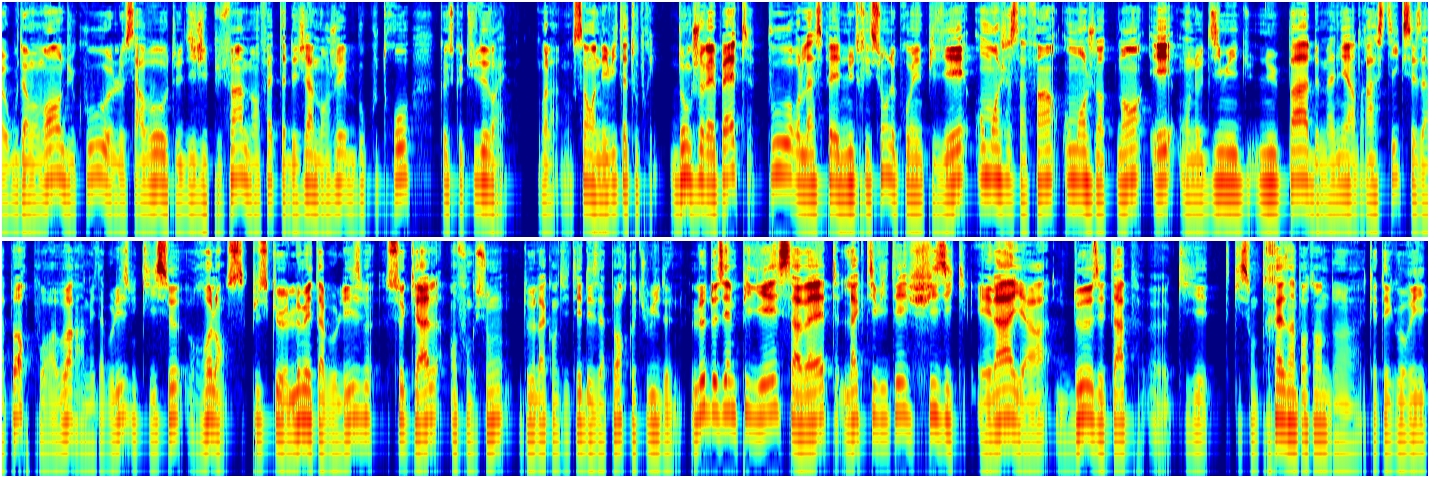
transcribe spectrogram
au bout d'un moment, du coup, le cerveau te dit j'ai plus faim, mais en fait, tu as déjà mangé beaucoup trop que ce que tu devrais. Voilà, donc ça on évite à tout prix. Donc je répète, pour l'aspect nutrition, le premier pilier, on mange à sa faim, on mange lentement et on ne diminue pas de manière drastique ses apports pour avoir un métabolisme qui se relance, puisque le métabolisme se cale en fonction de la quantité des apports que tu lui donnes. Le deuxième pilier, ça va être l'activité physique. Et là, il y a deux étapes euh, qui, sont très importantes dans la catégorie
